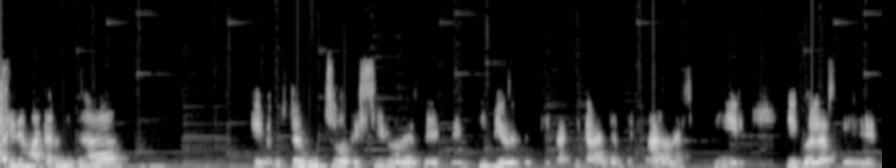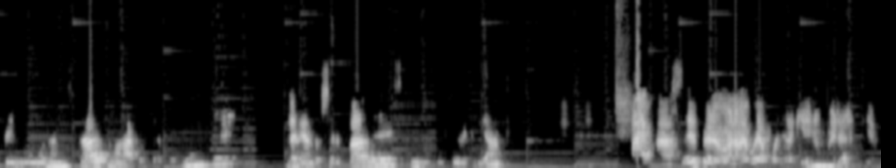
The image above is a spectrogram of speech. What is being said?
Así de maternidad, que me gusten mucho, que sigo desde el principio, desde que prácticamente empezaron a escribir y con las que tengo buena amistad, Mamá Contracorriente, Planeando Ser Padres y Refugio de Crianza. Hay más, ¿eh? pero no me voy a poner aquí a enumerar 100 blogs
